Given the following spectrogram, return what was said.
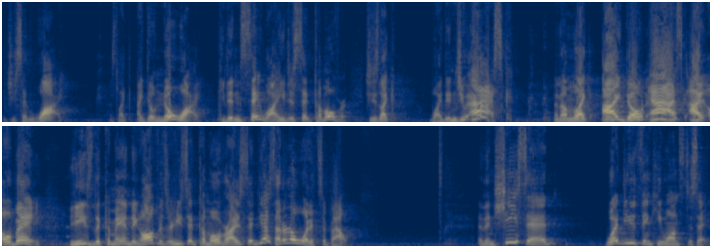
And she said, why? I was like, I don't know why. He didn't say why. He just said, come over. She's like, why didn't you ask? And I'm like, I don't ask, I obey. He's the commanding officer. He said, come over. I said, yes, I don't know what it's about. And then she said, what do you think he wants to say?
